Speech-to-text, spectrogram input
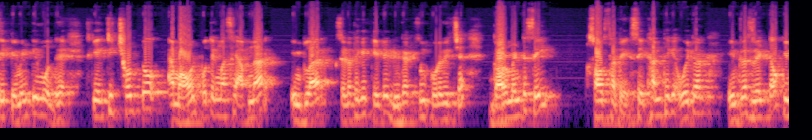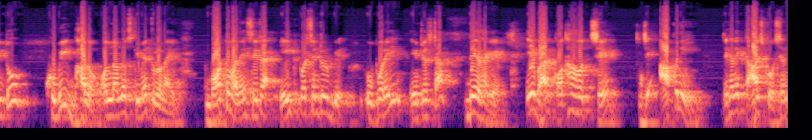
সেই পেমেন্টটির মধ্যে একটি ছোট্ট অ্যামাউন্ট প্রত্যেক মাসে আপনার এমপ্লয়ার সেটা থেকে কেটে ডিডাকশন করে দিচ্ছে। গভর্নমেন্টের সেই সংস্থাতে, সেখান থেকে ওইটার ইন্টারেস্ট রেটটাও কিন্তু খুবই ভালো অন্যান্য স্কিমের তুলনায়। বর্তমানে সেটা এইট পার্সেন্টের উপরেই ইন্টারেস্টটা দিয়ে থাকে। এবার কথা হচ্ছে যে আপনি যেখানে কাজ করছেন,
